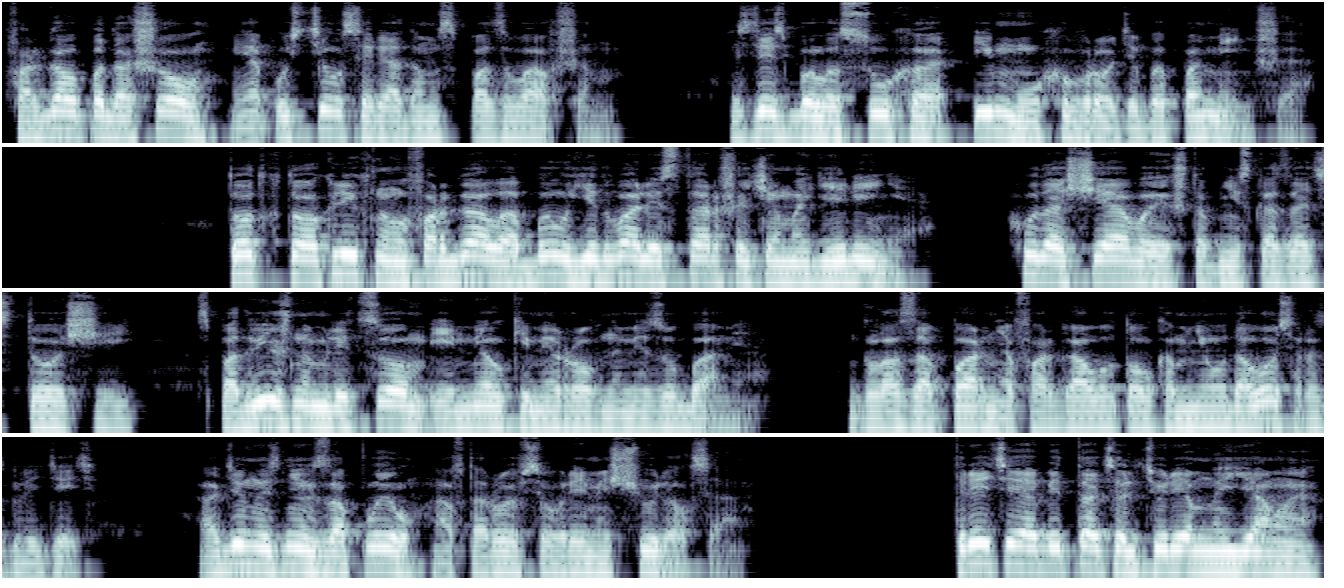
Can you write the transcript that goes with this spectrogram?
Фаргал подошел и опустился рядом с позвавшим. Здесь было сухо и мух вроде бы поменьше. Тот, кто окликнул Фаргала, был едва ли старше, чем Агирине. Худощавый, чтобы не сказать тощий, с подвижным лицом и мелкими ровными зубами. Глаза парня Фаргалу толком не удалось разглядеть, один из них заплыл, а второй все время щурился. Третий обитатель тюремной ямы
